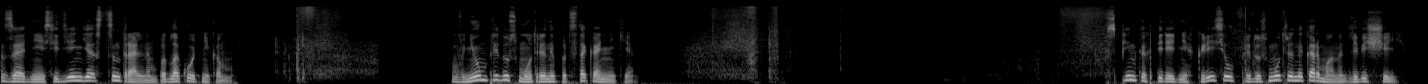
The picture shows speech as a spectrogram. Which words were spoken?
Заднее сиденье с центральным подлокотником. В нем предусмотрены подстаканники. В спинках передних кресел предусмотрены карманы для вещей.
